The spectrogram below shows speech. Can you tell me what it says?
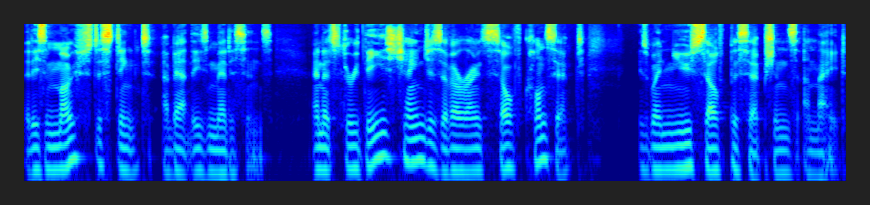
that is most distinct about these medicines. And it's through these changes of our own self concept is when new self perceptions are made.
